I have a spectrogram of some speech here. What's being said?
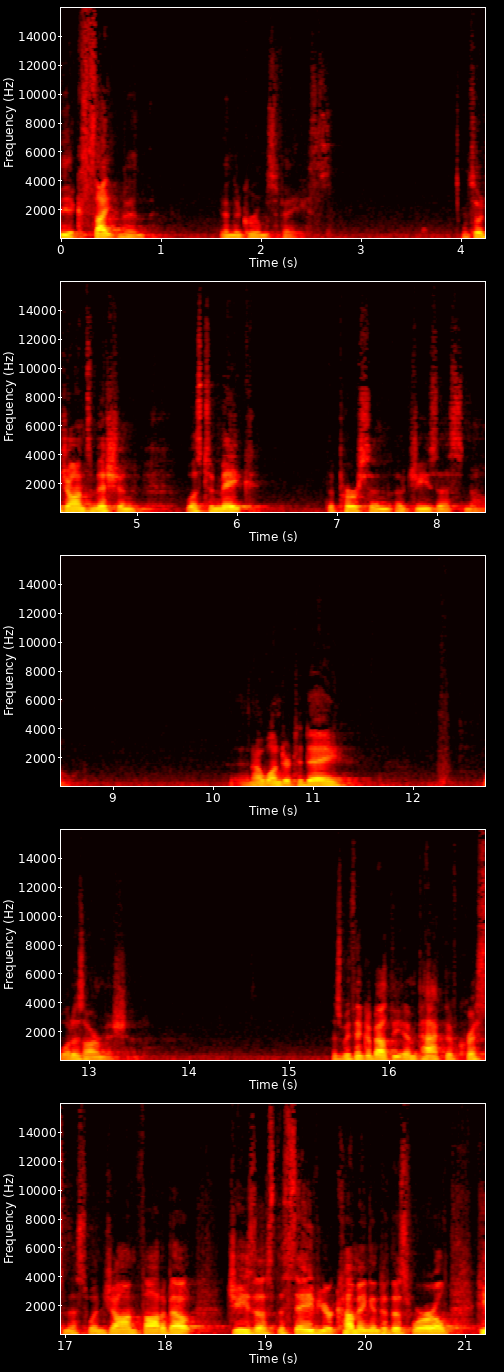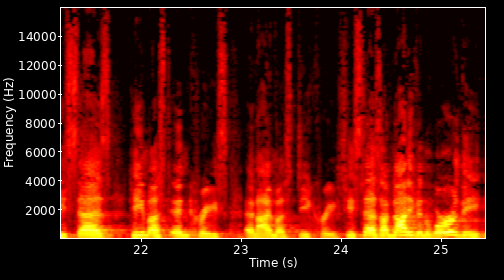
the excitement in the groom's face. And so John's mission was to make the person of Jesus known. And I wonder today, what is our mission? As we think about the impact of Christmas, when John thought about Jesus, the Savior, coming into this world, he says he must increase and I must decrease. He says, I'm not even worthy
